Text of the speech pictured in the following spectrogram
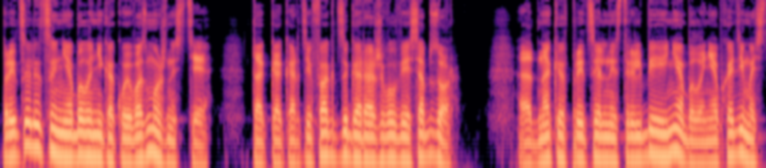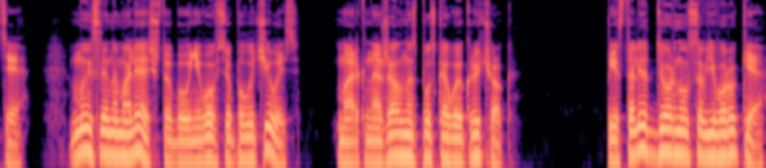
Прицелиться не было никакой возможности, так как артефакт загораживал весь обзор. Однако в прицельной стрельбе и не было необходимости. Мысленно молясь, чтобы у него все получилось, Марк нажал на спусковой крючок. Пистолет дернулся в его руке.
